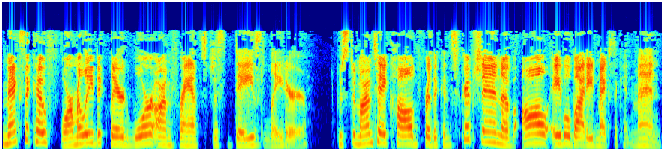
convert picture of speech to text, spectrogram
Mexico formally declared war on France just days later. Bustamante called for the conscription of all able-bodied Mexican men.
